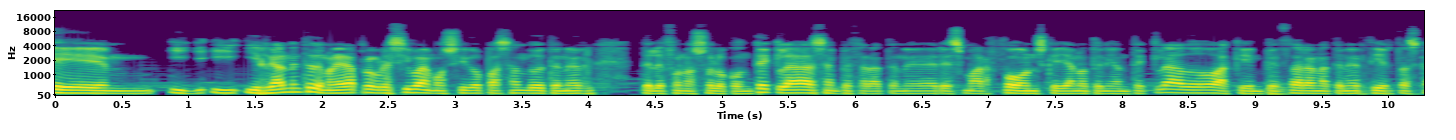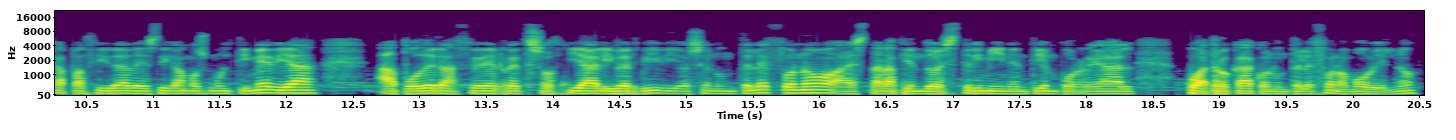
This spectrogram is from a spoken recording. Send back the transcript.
Em, y, realmente de manera progresiva hemos ido pasando de tener teléfonos solo con teclas a empezar a tener smartphones que ya no tenían teclado, a que empezaran a tener ciertas capacidades, digamos, multimedia, a poder hacer red social y ver vídeos en un teléfono, a estar haciendo streaming en tiempo real 4K con un teléfono móvil, ¿no?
